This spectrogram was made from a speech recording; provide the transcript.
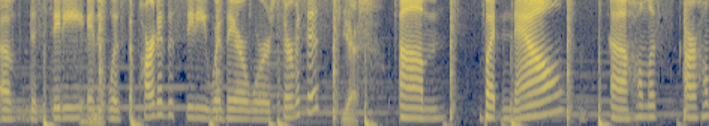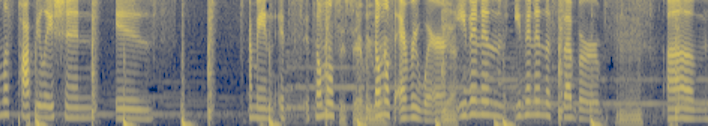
of the city, and it was the part of the city where there were services. Yes. Um, but now, uh, homeless our homeless population is I mean, it's it's almost it's, everywhere. almost everywhere. Yeah. Even in even in the suburbs. Mhm. Um,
